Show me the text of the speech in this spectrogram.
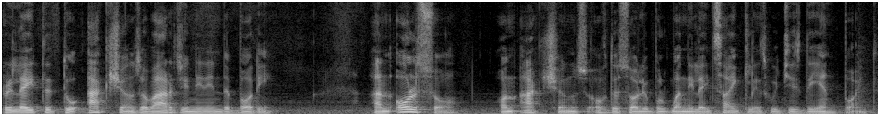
related to actions of arginine in the body and also on actions of the soluble guanylate cyclase, which is the endpoint.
